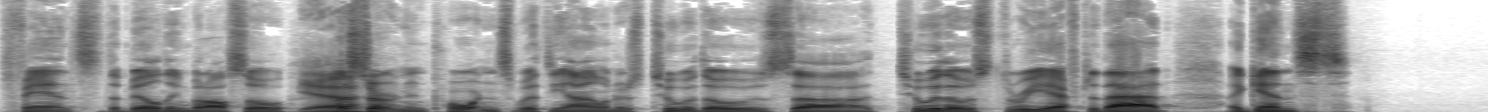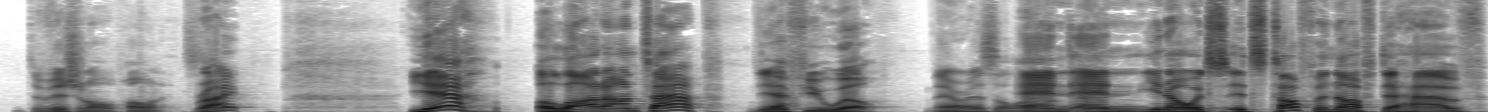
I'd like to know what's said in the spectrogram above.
fans to the building, but also Yeah. a certain importance with the Islanders. Two of those, uh, two of those three after that against divisional opponents. Right. Yeah, a lot on tap, Yeah. if you will. There is a lot. And and you know, it's it's tough enough to have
